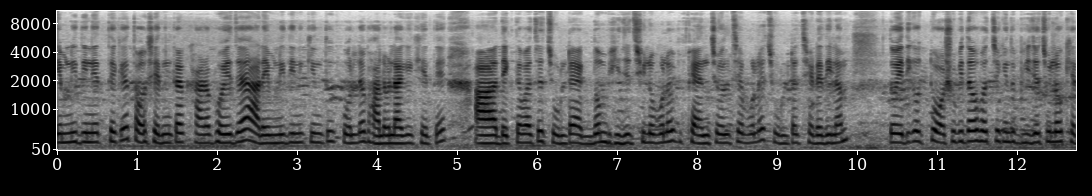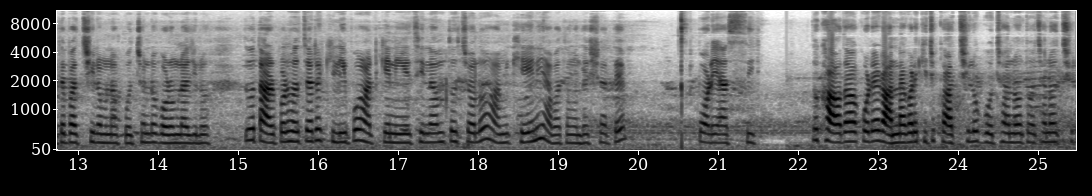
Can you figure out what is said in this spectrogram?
এমনি দিনের থেকে তো সেদিনকার খারাপ হয়ে যায়, আর এমনি দিন কিন্তু করলে ভালো লাগে খেতে। আর দেখতে পাচ্ছে চুলটা একদম ভিজে ছিল বলে ফ্যান চলছে বলে চুলটা ছেড়ে দিলাম। তো এদিকে একটু অসুবিধাও হচ্ছে, কিন্তু ভিজে চুলেও খেতে পাচ্ছিলাম না, প্রচণ্ড গরম লাগছিল। তো তারপর হচ্ছে একটা ক্লিপও আটকে নিয়েছিলাম। তো চলো আমি খেয়ে নিই, আবার তোমাদের সাথে পরে আসছি। তো খাওয়া দাওয়া করে রান্নাঘরে কিছু কাজ ছিল, গোছানো টোছানো ছিল,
